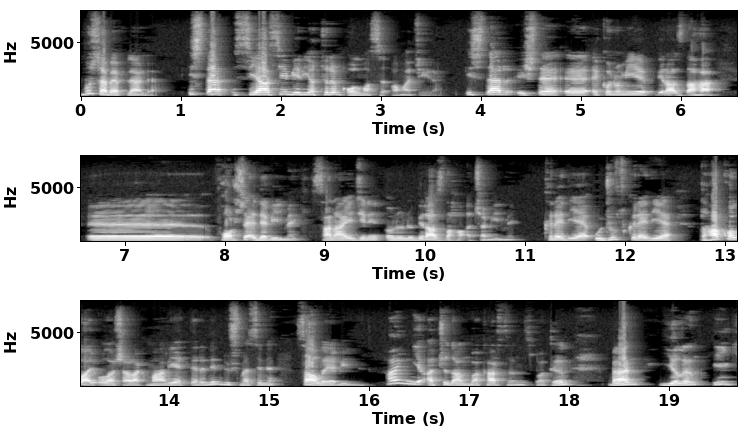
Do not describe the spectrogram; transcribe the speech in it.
bu sebeplerle ister siyasi bir yatırım olması amacıyla, ister işte e, ekonomiyi biraz daha e, force edebilmek, sanayicinin önünü biraz daha açabilmek, krediye, ucuz krediye daha kolay ulaşarak maliyetlerinin düşmesini sağlayabilmek. Hangi açıdan bakarsanız bakın ben yılın ilk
